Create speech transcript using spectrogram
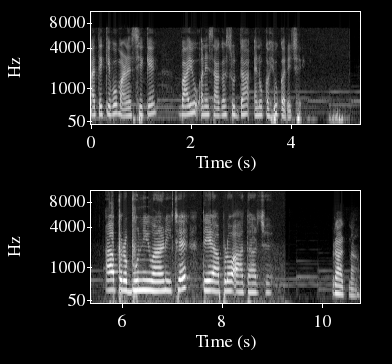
આ તે કેવો માણસ છે કે વાયુ અને સાગર સુદ્ધા એનું કહ્યું કરે છે. આ પ્રભુની વાણી છે તે આપણો આધાર છે. પ્રાર્થના.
